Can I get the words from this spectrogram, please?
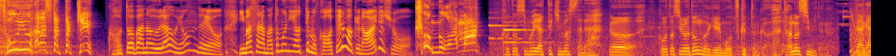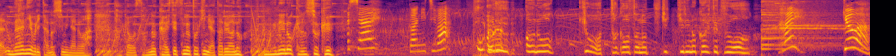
そういう話だったっけ？言葉の裏を読んでよ。今さらまともにやっても勝てるわけないでしょ。この甘今年もやってきましたな。ああ今年はどんなゲームを作ったのか楽しみだな。だが何より楽しみなのは高尾さんの解説の時に当たるあの胸の感触。いらっしゃい。こんにちは。あれ？あの今日は高尾さんのつきっきりの解説は？今日は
